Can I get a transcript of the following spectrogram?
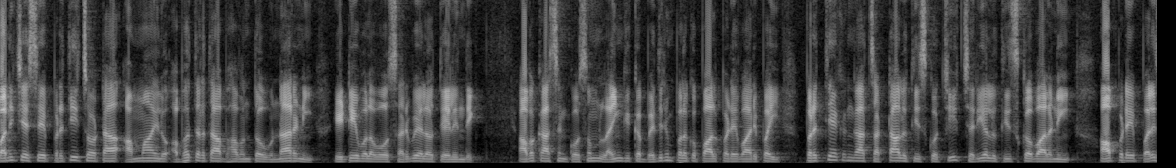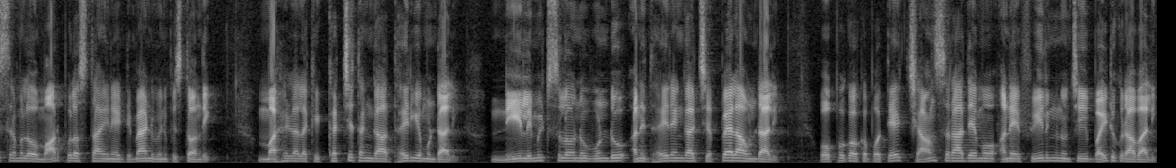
పనిచేసే ప్రతి చోట అమ్మాయిలు అభద్రతాభావంతో ఉన్నారని ఇటీవల ఓ సర్వేలో తేలింది. అవకాశం కోసం లైంగిక బెదిరింపులకు పాల్పడే వారిపై ప్రత్యేకంగా చట్టాలు తీసుకొచ్చి చర్యలు తీసుకోవాలని అప్పుడే పరిశ్రమలో మార్పులొస్తాయనే డిమాండ్ వినిపిస్తోంది. మహిళలకి ఖచ్చితంగా ధైర్యం ఉండాలి. నీ లిమిట్స్లో నువ్వు ఉండు అని ధైర్యంగా చెప్పేలా ఉండాలి. ఒప్పుకోకపోతే ఛాన్స్ రాదేమో అనే ఫీలింగ్ నుంచి బయటకు రావాలి.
